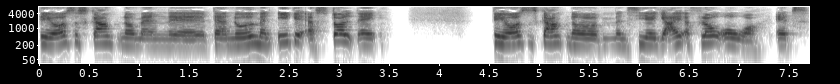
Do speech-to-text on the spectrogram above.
Det er også skam, når man, øh, der er noget, man ikke er stolt af. Det er også skam, når man siger, at jeg er flov over, at...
